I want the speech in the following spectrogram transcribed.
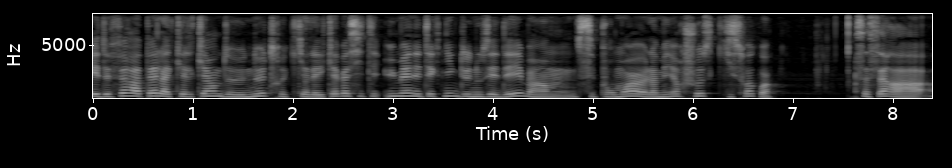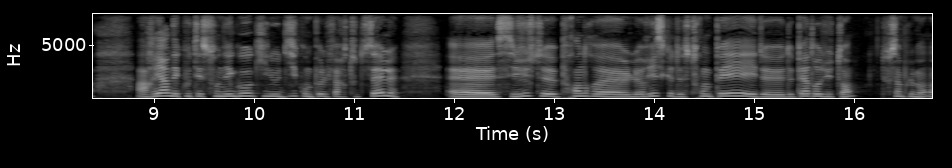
Et de faire appel à quelqu'un de neutre qui a les capacités humaines et techniques de nous aider, ben, c'est pour moi la meilleure chose qui soit. quoi. Ça sert à, rien d'écouter son ego qui nous dit qu'on peut le faire toute seule. Euh, c'est juste prendre euh, le risque de se tromper et de, perdre du temps, tout simplement.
